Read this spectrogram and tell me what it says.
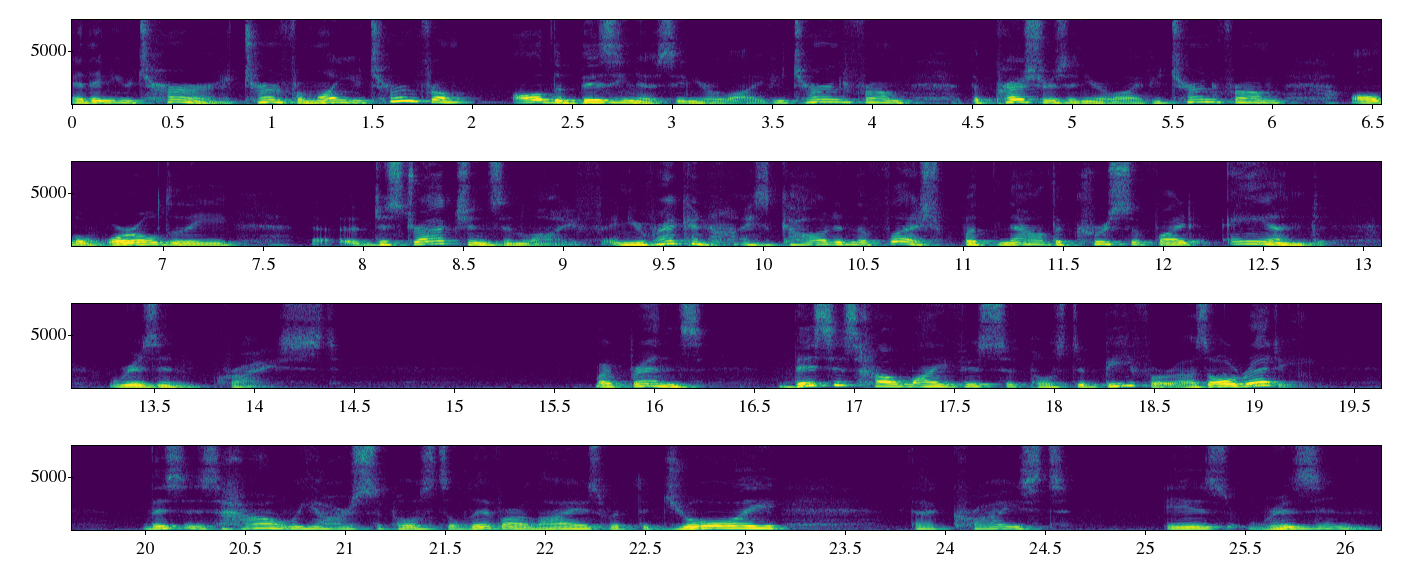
And then you turn. Turn from what? You turn from all the busyness in your life. You turn from the pressures in your life. You turn from all the worldly uh, distractions in life. And you recognize God in the flesh, but now the crucified and risen Christ. My friends, this is how life is supposed to be for us already. This is how we are supposed to live our lives with the joy that Christ is risen.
